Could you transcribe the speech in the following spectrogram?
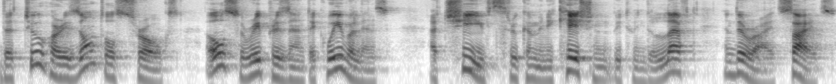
The two horizontal strokes also represent equivalence achieved through communication between the left and the right sides.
